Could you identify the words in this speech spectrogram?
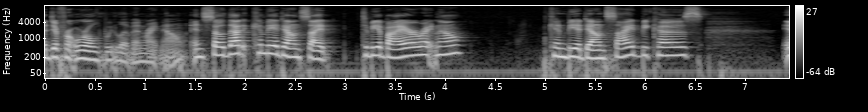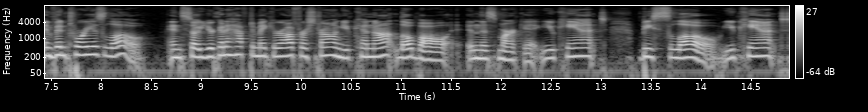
a different world we live in right now. And so that can be a downside. To be a buyer right now can be a downside because inventory is low. And so you're going to have to make your offer strong. You cannot lowball in this market. You can't be slow. You can't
